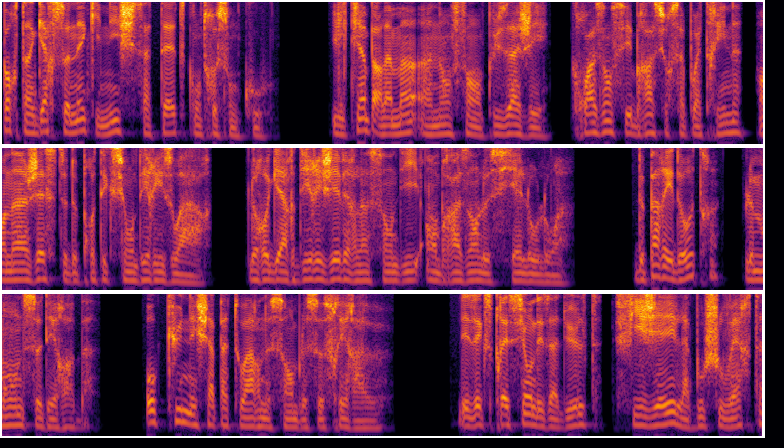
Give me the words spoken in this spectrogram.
porte un garçonnet qui niche sa tête contre son cou. Il tient par la main un enfant plus âgé, croisant ses bras sur sa poitrine en un geste de protection dérisoire, le regard dirigé vers l'incendie embrasant le ciel au loin. De part et d'autre, le monde se dérobe. Aucune échappatoire ne semble s'offrir à eux. Les expressions des adultes, figées, la bouche ouverte,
